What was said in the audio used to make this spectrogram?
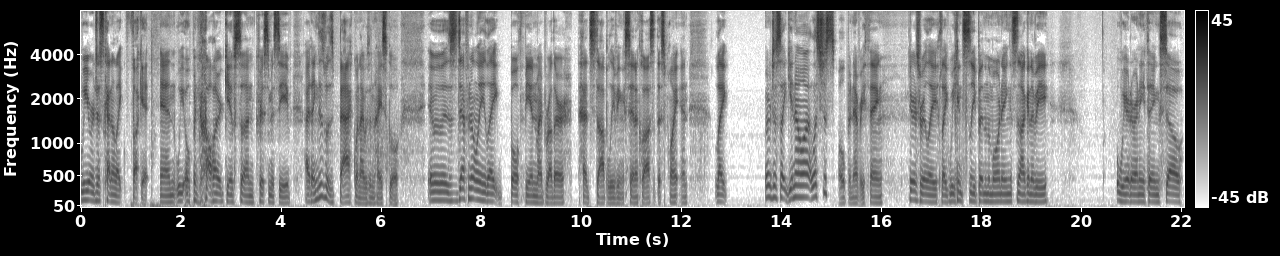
we were just kind of like, fuck it. And we opened all our gifts on Christmas Eve. I think this was back when I was in high school. It was definitely like both me and my brother had stopped in Santa Claus at this point, And like, we were just like, you know what? Let's just open everything. There's really, like, we can sleep in, in the morning. It's not to be weird or anything. So,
